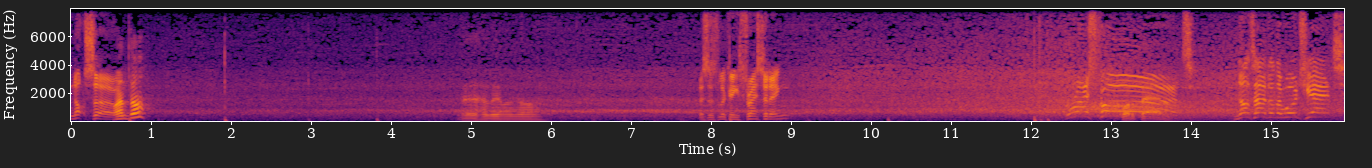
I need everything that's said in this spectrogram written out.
Not so. ¿Cuánto? Déjate que no- This is looking threatening. Rashford! Not out of the woods yet.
